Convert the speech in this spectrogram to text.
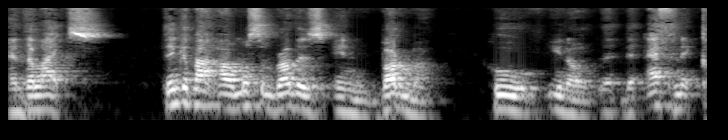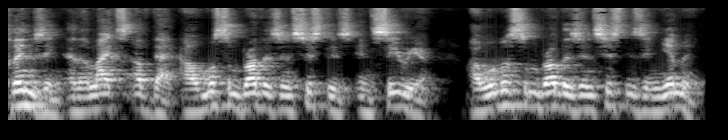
and the likes. Think about our Muslim brothers in Burma who, you know, the, the ethnic cleansing and the likes of that. Our Muslim brothers and sisters in Syria, our Muslim brothers and sisters in Yemen.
